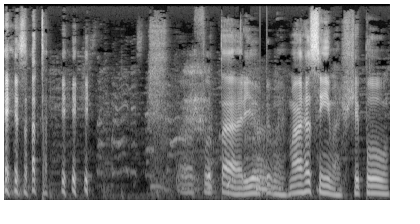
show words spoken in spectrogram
Exatamente. Oh, putaria, mas assim, mas tipo.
